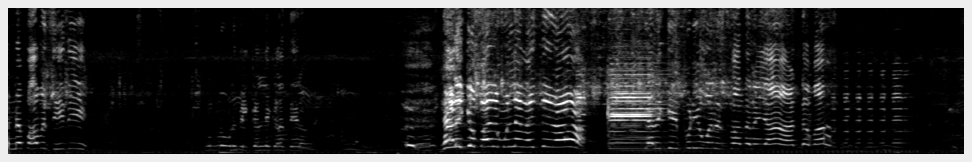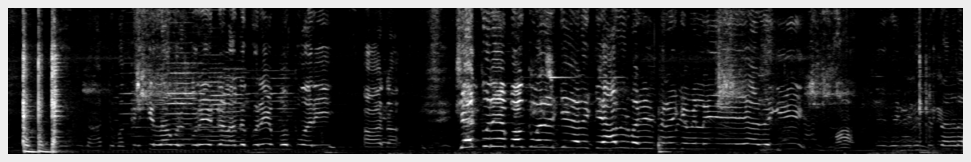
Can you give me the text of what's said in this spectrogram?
என்ன பாவம் செய்தி? உண்ண உணவில் கல்லை கலந்தேனா? எனக்கு பாரு முல்லை வைத்தேனா? எனக்கு இப்படி ஒரு சோதனையா ஆண்டவா? நாட்டு மக்களுக்கு எல்லாம் ஒரு குறை என்றால் அந்த குறையை போக்குவாரி. ஆனா என் குறையை போக்குவதற்கு எனக்கு யாதொரு வழி பிறக்கவில்லையே அழகி. இதை நினைத்து தரடா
